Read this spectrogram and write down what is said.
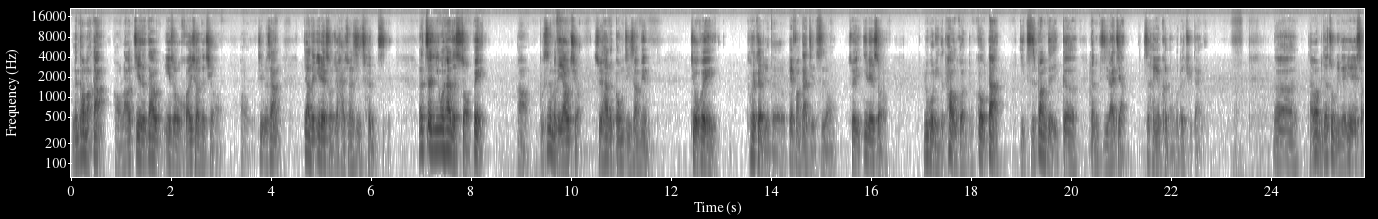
人高马大，好，然后接得到一手怀传的球，好，基本上这样的一垒手就还算是称职。那正因为他的手背啊不是那么的要求。所以他的攻击上面就会会特别的被放大解释哦。所以一垒手，如果你的炮管不够大，以直棒的一个等级来讲，是很有可能会被取代的。那台湾比较著名的一垒手，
